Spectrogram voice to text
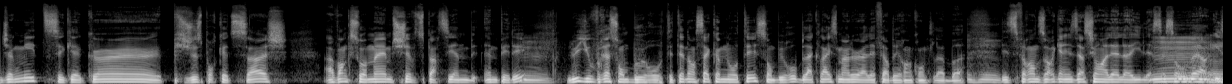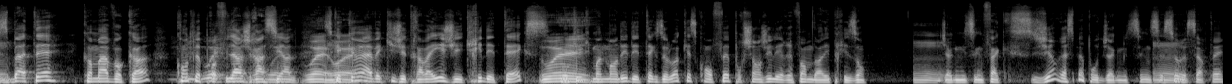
Jagmeet, c'est quelqu'un, puis juste pour que tu saches, avant qu'il soit même chef du parti MPD, Hmm. lui, il ouvrait son bureau. Tu étais dans sa communauté, son bureau, Black Lives Matter allait faire des rencontres là-bas. Les différentes organisations allaient là, il laissait ça Mhm. ouvert. Il se battait comme avocat contre le profilage ouais, racial. ouais, c'est ouais. quelqu'un avec qui j'ai travaillé, j'ai écrit des textes, Ouais. ok, qui m'a demandé des textes de loi, qu'est-ce qu'on fait pour changer les réformes dans les prisons? Mm. Fait que j'ai un respect pour Jagmeet Singh, c'est sûr et certain.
